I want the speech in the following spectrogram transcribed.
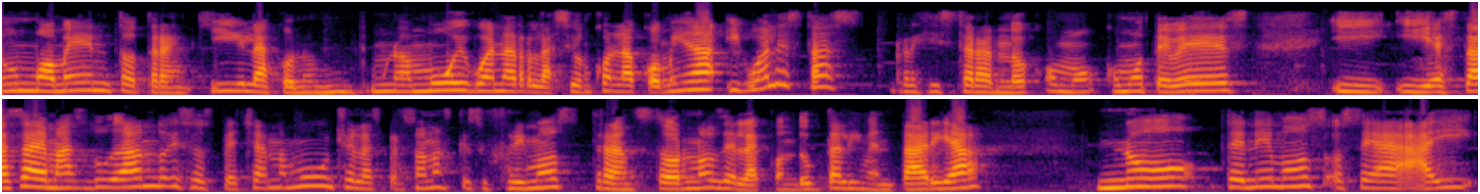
un momento tranquila, con una muy buena relación con la comida, igual estás registrando cómo, cómo te ves y, estás además dudando y sospechando mucho. Las personas que sufrimos trastornos de la conducta alimentaria, no tenemos, o sea, hay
